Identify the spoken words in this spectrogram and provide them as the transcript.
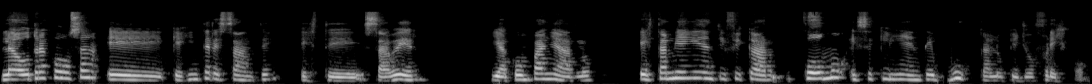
La otra cosa eh, que es interesante este, saber y acompañarlo es también identificar cómo ese cliente busca lo que yo ofrezco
